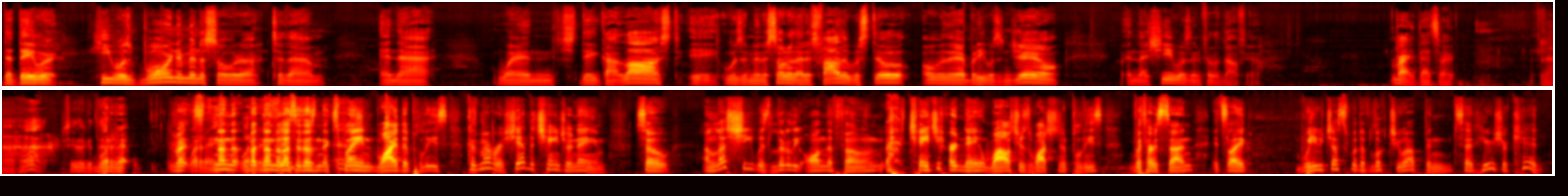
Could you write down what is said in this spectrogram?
that they were he was born in Minnesota to them, and that when they got lost, it was in Minnesota that his father was still over there, but he was in jail, and that she was in Philadelphia. Right. That's right. Uh huh. See, look at that. What did I? But, What did I- none, what but did nonetheless, it doesn't explain why the police. Because remember, she had to change her name. So unless she was literally on the phone changing her name while she was watching the police with her son, it's like we just would have looked you up and said, "Here's your kid."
